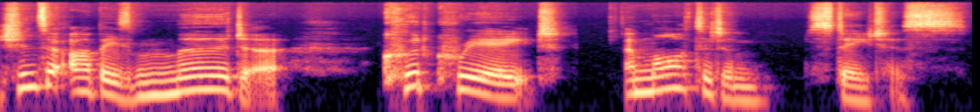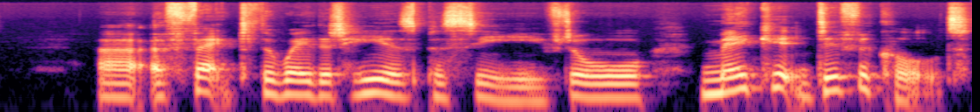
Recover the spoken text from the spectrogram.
Shinzo Abe's murder could create a martyrdom status, uh, affect the way that he is perceived, or make it difficult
